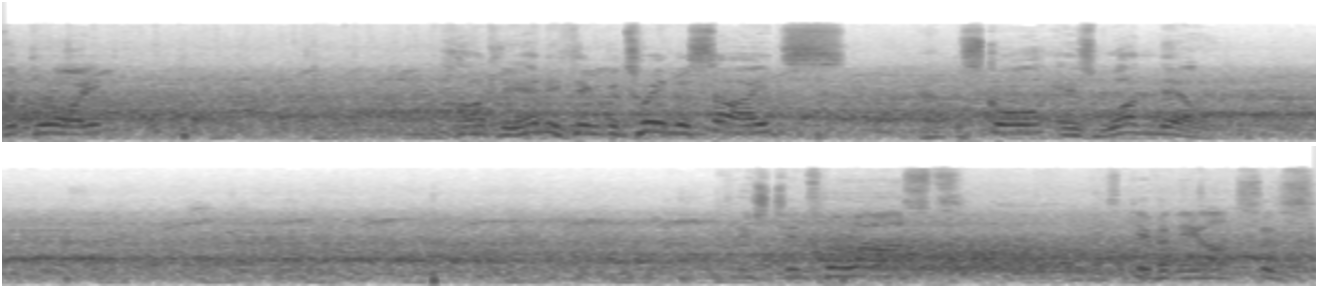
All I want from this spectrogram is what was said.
De Bruyne. Hardly anything between the sides. And the score is 1-0. Questions were asked, given the answers.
